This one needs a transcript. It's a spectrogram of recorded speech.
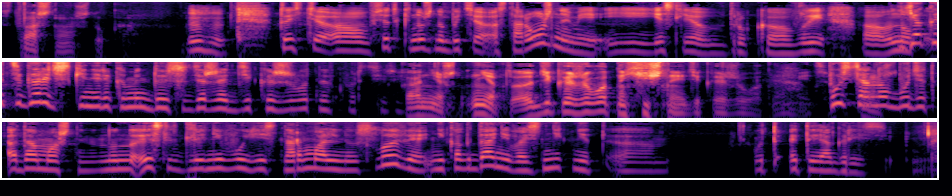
страшная штука. Мгм. То есть все-таки нужно быть осторожными, и если вдруг э, вы... э, ну, Я категорически не рекомендую содержать дикое животное в квартире. Конечно. Нет, дикое животное, хищное дикое животное имеется. Пусть оно конечно. будет одомашнено, но если для него есть нормальные условия, никогда не возникнет э, вот этой агрессии. понимаете?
